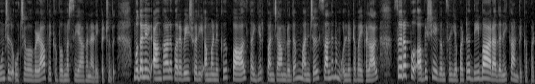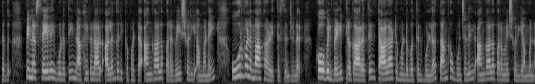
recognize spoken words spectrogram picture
ஊஞ்சல் உற்சவ விழா வெகு விமர்சையாக நடைபெற்றது. முதலில் அங்காள பரமேஸ்வரி அம்மனுக்கு பால் தயிர் பஞ்சாமிரதம் மஞ்சள் சந்தனம் உள்ளிட்டவைகளால் சிறப்பு அபிஷேகம் செய்யப்பட்டு தீபாராதனை காண்பிக்கப்பட்டது. பின்னர் சேலை உடுத்தி நகைகளால் அலங்கரிக்கப்பட்ட அங்காள பரமேஸ்வரி அம்மனை ஊர்வலமாக அழைத்து சென்றனர். கோவில் வெளிப்பிரகாரத்தில் தாலாட்டு மண்டபத்தில் உள்ள தங்க ஊஞ்சலில் அங்காள பரமேஸ்வரி அம்மன்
